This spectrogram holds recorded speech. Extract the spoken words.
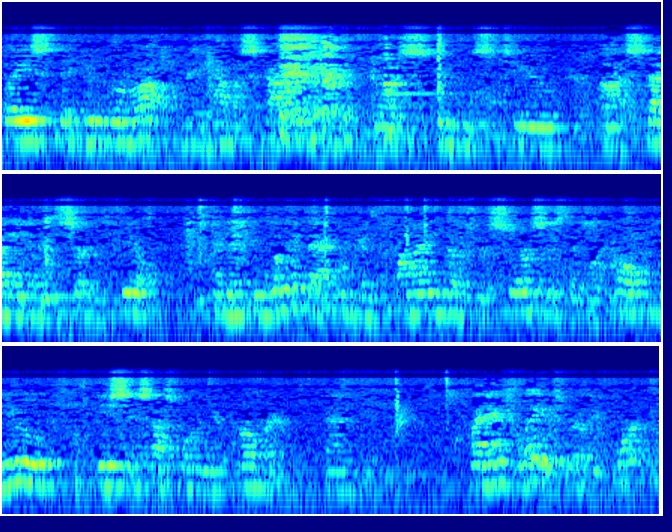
place that you grew up. They have a scholarship for students to uh, study in a certain field. And if you look at that, you can find those resources that will help you be successful in your program. And financial aid is really important.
